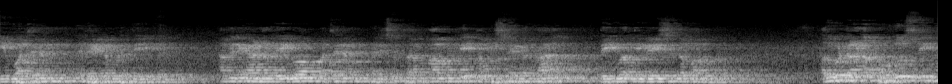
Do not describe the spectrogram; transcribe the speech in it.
ഈ വചനം രേഖപ്പെടുത്തിയിരിക്കുന്നു. അങ്ങനെയാണ് ദൈവ വചനം പരിശുദ്ധാത്മാവിന്റെ അഭിഷേകത്താൽ ദൈവ നിവേശിതമാകുന്നത് അതുകൊണ്ടാണ് പൗലോസ്ലിഹ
